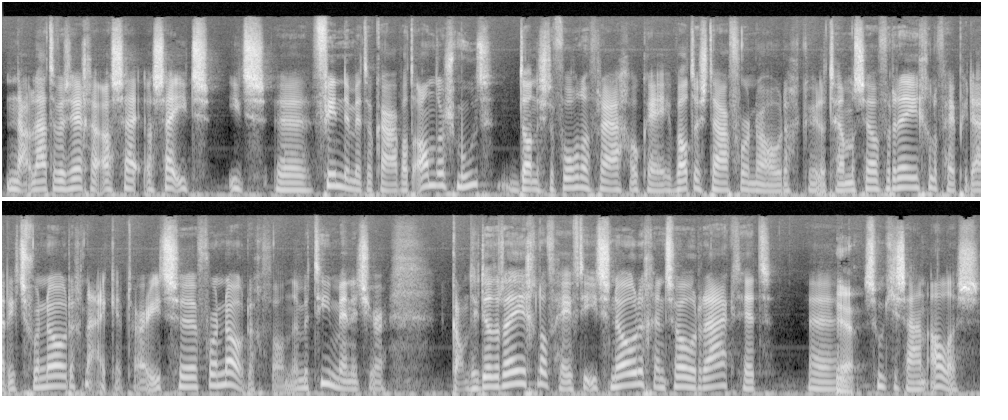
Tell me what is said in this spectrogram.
nou, laten we zeggen, als zij, als zij iets, iets uh, vinden met elkaar wat anders moet, dan is de volgende vraag: oké, wat is daarvoor nodig? Kun je dat helemaal zelf regelen of heb je daar iets voor nodig? Nou, ik heb daar iets uh, voor nodig van mijn teammanager. Kan hij dat regelen of heeft hij iets nodig? En zo raakt het uh, ja. zoetjes aan alles.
